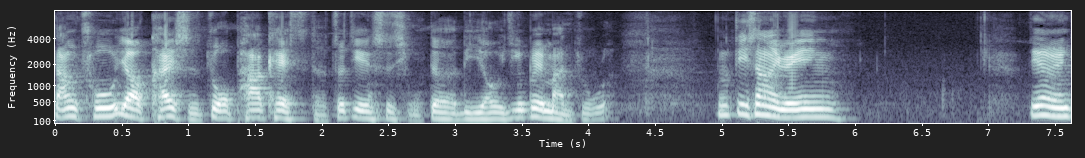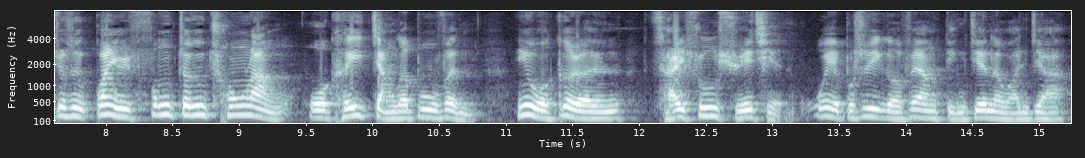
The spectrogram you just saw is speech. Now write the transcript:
当初要开始做 podcast 这件事情的理由已经被满足了。那第三个原因，第二个原因就是关于风筝冲浪，我可以讲的部分，因为我个人才疏学浅，我也不是一个非常顶尖的玩家。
